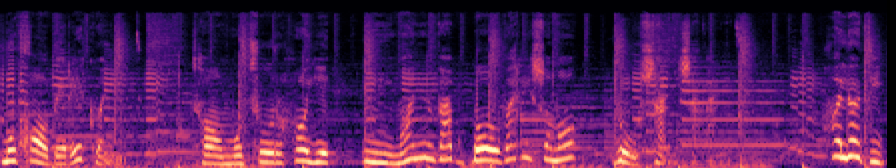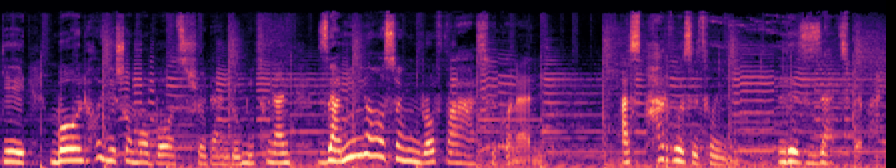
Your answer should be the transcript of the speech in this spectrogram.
مخابره کنید تا موتورهای ایمان و باور شما روشن شود حالا دیگه بالهای شما باز شدند و می‌تونن زمین آسمون را فتح کنند. از پروازتون لذت ببرید.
